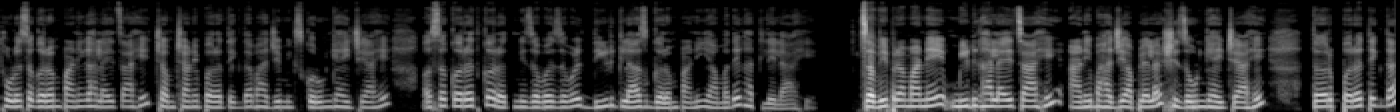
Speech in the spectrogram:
थोडंसं गरम पाणी घालायचं आहे. चमच्याने परत एकदा भाजी मिक्स करून घ्यायची आहे. असं करत करत मी जवळजवळ दीड ग्लास गरम पाणी यामध्ये घातलेलं आहे. चवीप्रमाणे मीठ घालायचं आहे आणि भाजी आपल्याला शिजवून घ्यायची आहे. तर परत एकदा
